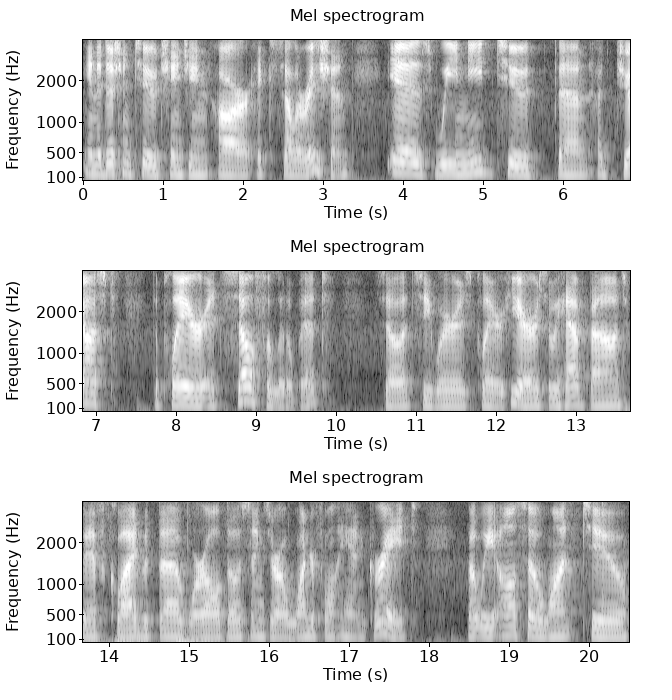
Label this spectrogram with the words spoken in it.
in addition to changing our acceleration, is we need to then adjust the player itself a little bit. So let's see, where is player here? So we have bounce, we have collide with the world. Those things are all wonderful and great. But we also want to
